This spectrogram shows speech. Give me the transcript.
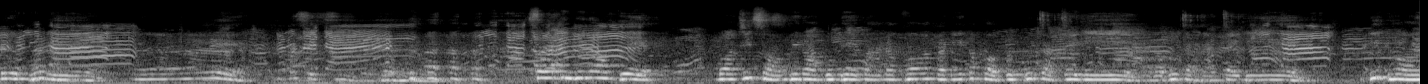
ตือนพอดีเอ้ยก็เซ็กซี่สวัสดีพี่น้องเกดบอลที่สองพี่น้องกรุงเทพมหานครวันนี้ต้องขอบคุณผู้จัดใจดีนะคะผู้จัดงานใจดี พี่หอย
